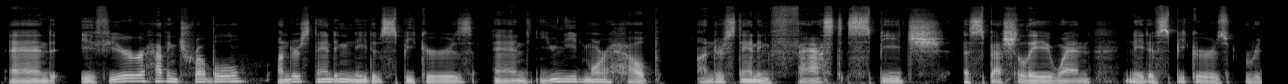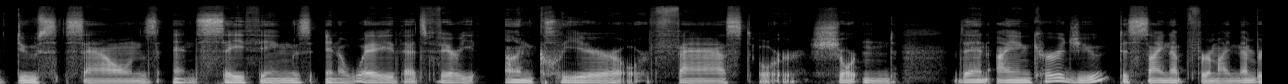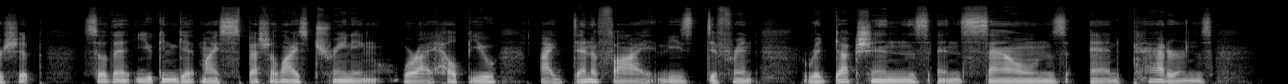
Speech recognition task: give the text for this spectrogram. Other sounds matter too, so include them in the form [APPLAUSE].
And if you're having trouble understanding native speakers and you need more help understanding fast speech especially when native speakers reduce sounds and say things in a way that's very unclear or fast or shortened, then I encourage you to sign up for my membership so that you can get my specialized training where I help you identify these different reductions and sounds and patterns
